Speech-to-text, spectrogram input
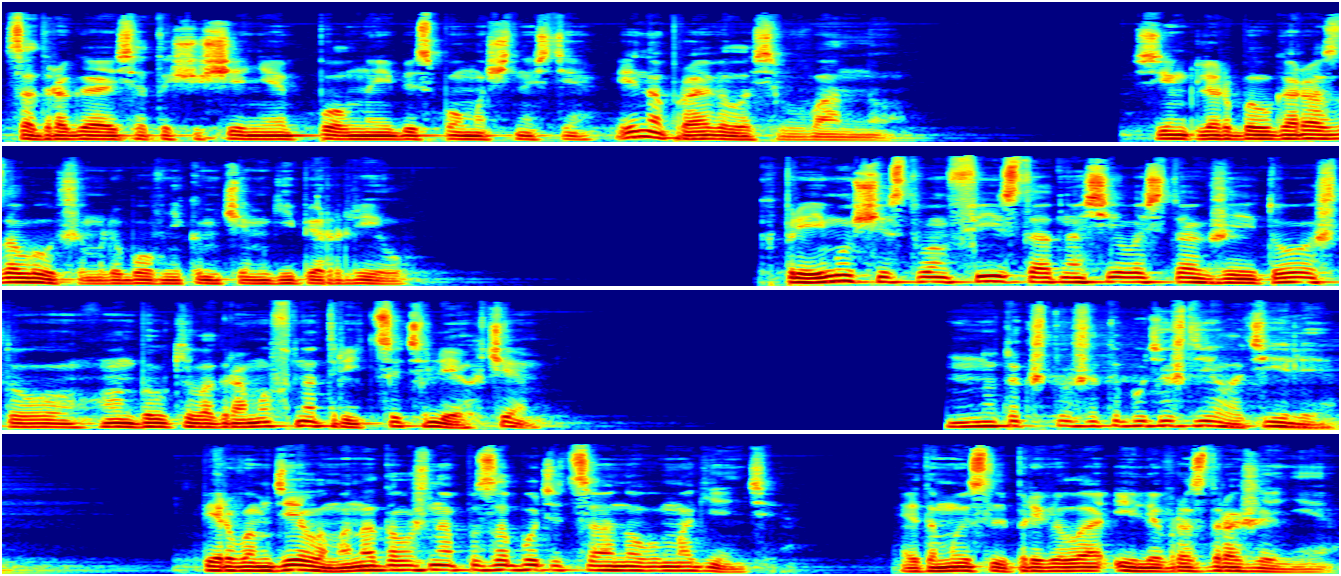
содрогаясь от ощущения полной беспомощности, и направилась в ванну. Синклер был гораздо лучшим любовником, чем Гиперрил. К преимуществам Фиста относилось также и то, что он был килограммов на 30 легче. «Ну так что же ты будешь делать, Или?» Первым делом она должна позаботиться о новом агенте. Эта мысль привела Или в раздражение.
